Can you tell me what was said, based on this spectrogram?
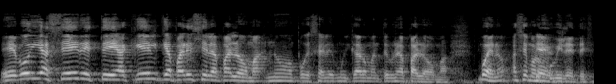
Eh, voy a hacer este aquel que aparece la paloma. No, porque sale muy caro mantener una paloma. Bueno, hacemos Bien. los jubiletes.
